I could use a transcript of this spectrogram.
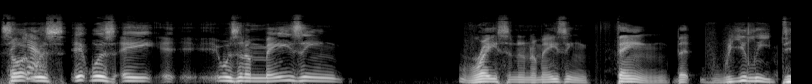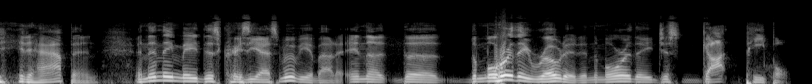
so they it count. was it was a it was an amazing race and an amazing thing that really did happen and then they made this crazy ass movie about it and the the the more they wrote it and the more they just got people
